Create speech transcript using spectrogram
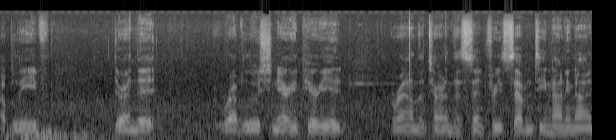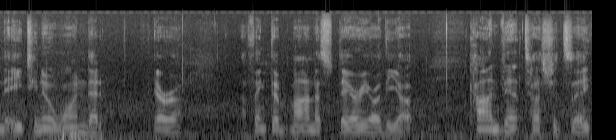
I believe during the revolutionary period around the turn of the century, 1799 to 1801, that era. I think the monastery or the uh, convent, I should say,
